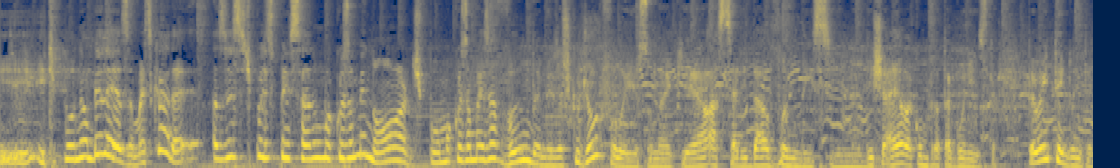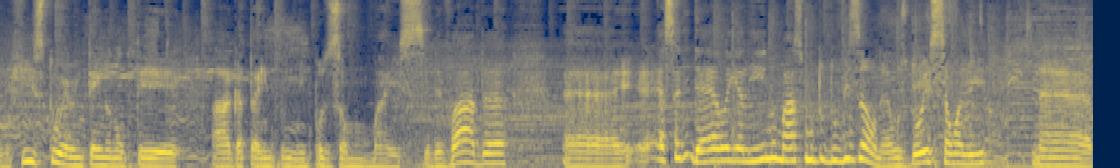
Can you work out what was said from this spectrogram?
E, e, tipo, não, beleza, mas cara, às vezes tipo, eles pensaram uma coisa menor, tipo, uma coisa mais a Wanda mesmo. Acho que o John falou isso, né? Que é a série da Wanda em si, né? Deixa ela como protagonista. Então eu entendo não ter Mephisto, eu entendo não ter a Agatha em, em posição mais elevada. É, é a série dela e ali no máximo do, do Visão, né? Os dois são ali né,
